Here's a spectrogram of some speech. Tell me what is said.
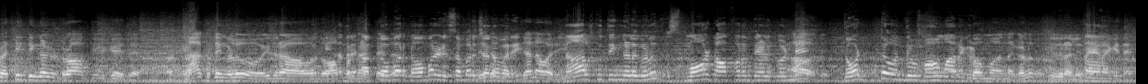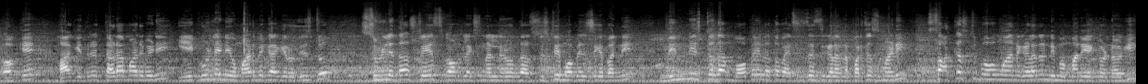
ಪ್ರತಿ ತಿಂಗಳು ಡ್ರಾ ಆಗ್ಲಿಕ್ಕೆ ಇದೆ. ನಾಲ್ಕು ತಿಂಗಳು ಇದರ ಒಂದು ಆಫರ್ ಅಕ್ಟೋಬರ್ ನವೆಂಬರ್ ಡಿಸೆಂಬರ್ ಜನವರಿ ಜನವರಿ. ನಾಲ್ಕು ತಿಂಗಳುಗಳು ಸ್ಮಾರ್ಟ್ ಆಫರ್ ಅಂತ ಹೇಳ್ಕೊಂಡು ದೊಡ್ಡ ಒಂದು ಬಹುಮಾನಗಳು ಬಹುಮಾನಗಳು ಇದರಲ್ಲಿ ತಯಾರಾಗಿದೆ. ಓಕೆ ಹಾಗಿದ್ರೆ ತಡ ಮಾಡಬೇಡಿ. ಈ ಕೂಡಲೇ ನೀವು ಮಾಡಬೇಕಾಗಿರೋದಿಷ್ಟು ಸುಳ್ಯದ ಸ್ಟೇಸ್ ಕಾಂಪ್ಲೆಕ್ಸ್ ನಲ್ಲಿರುವಂತಹ ಸೃಷ್ಟಿ ಮೊಬೈಲ್ಸ್ಗೆ ಬನ್ನಿ. ನಿನ್ನಿಷ್ಟದ ಮೊಬೈಲ್ ಅಥವಾ ಎಸ್ಗಳನ್ನು ಪರ್ಚೇಸ್ ಮಾಡಿ ಸಾಕಷ್ಟು ಬಹುಮಾನಗಳನ್ನು ನಿಮ್ಮ ಮನೆಗೆ ಕೊಂಡೋಗಿ.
